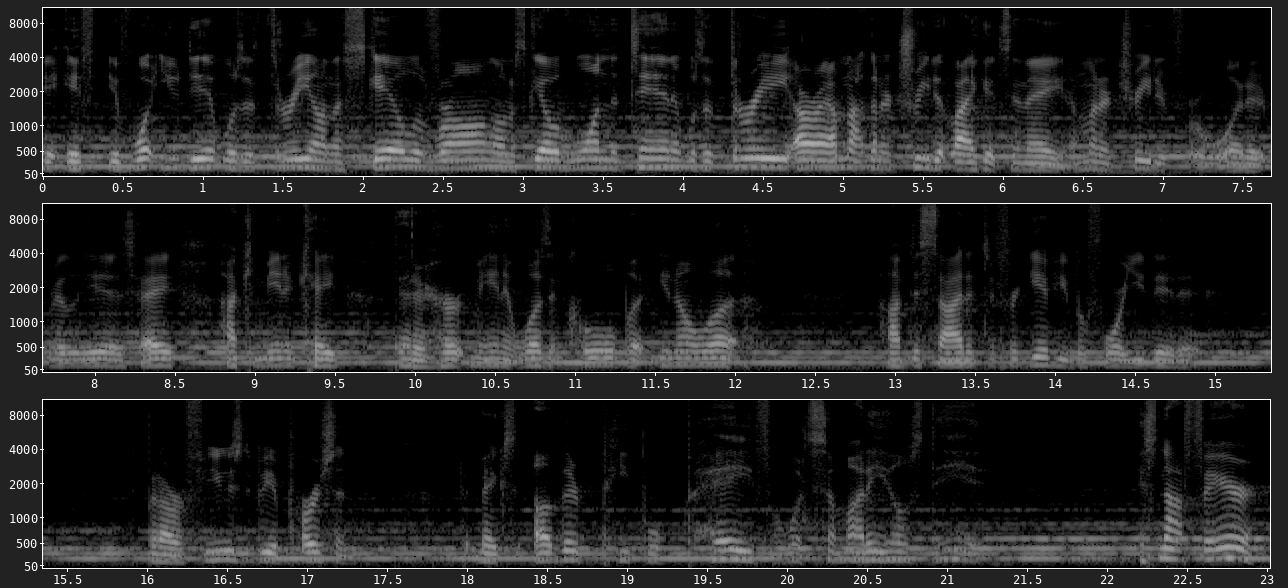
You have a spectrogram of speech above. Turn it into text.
if if what you did was a three on a scale of wrong, on a scale of one to ten, it was a three. All right, I'm not going to treat it like it's an eight. I'm going to treat it for what it really is. Hey, I communicate that it hurt me and it wasn't cool, but you know what? I've decided to forgive you before you did it. But I refuse to be a person that makes other people pay for what somebody else did. It's not fair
